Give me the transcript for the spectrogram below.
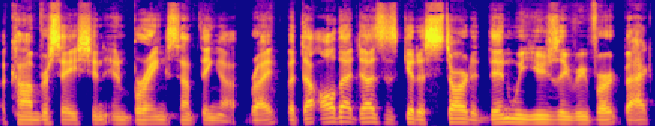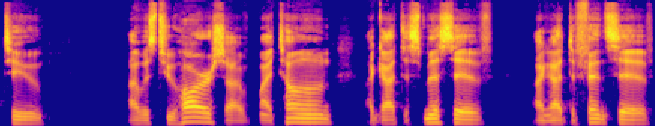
a conversation and bring something up right? But that, all that does is get us started. Then we usually revert back to i was too harsh I, my tone i got dismissive i got defensive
